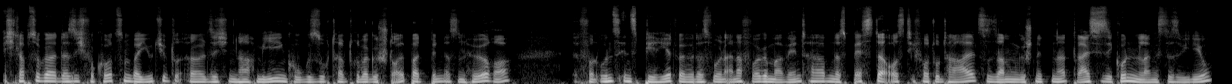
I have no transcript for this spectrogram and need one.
ich glaube sogar, dass ich vor kurzem bei YouTube, als ich nach Medienkuh gesucht habe, drüber gestolpert bin, dass ein Hörer von uns inspiriert, weil wir das wohl in einer Folge mal erwähnt haben, das Beste aus TV Total zusammengeschnitten hat. 30 Sekunden lang ist das Video.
